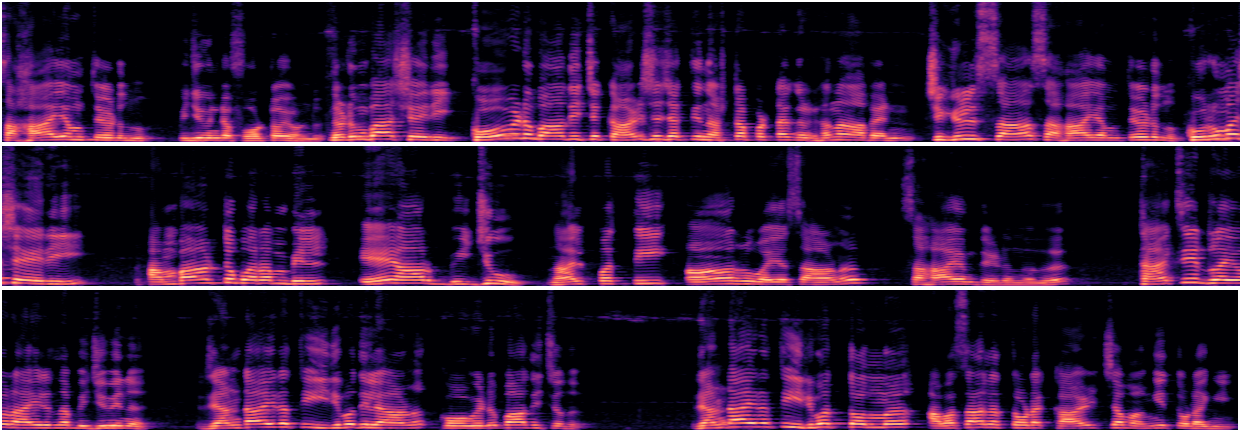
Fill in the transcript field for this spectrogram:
സഹായം തേടുന്നു. ബിജുവിന്റെ ഫോട്ടോയുണ്ട്. നെടുമ്പാശ്ശേരി. കോവിഡ് ബാധിച്ച് കാഴ്ചശക്തി നഷ്ടപ്പെട്ട ഗൃഹനാഥൻ ചികിത്സാ സഹായം തേടുന്നു. കുറുമശ്ശേരി അമ്പാട്ടുപറമ്പിൽ എ ആർ ബിജു നാൽപ്പത്തി ആറ് വയസ്സാണ് സഹായം തേടുന്നത്. ടാക്സി ഡ്രൈവർ ആയിരുന്ന ബിജുവിന് രണ്ടായിരത്തി ഇരുപതിലാണ് കോവിഡ് ബാധിച്ചത്. രണ്ടായിരത്തി ഇരുപത്തൊന്ന് അവസാനത്തോടെ കാഴ്ച മങ്ങിത്തുടങ്ങി.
